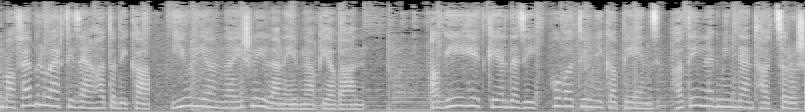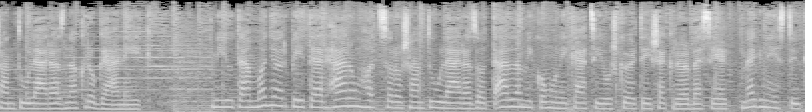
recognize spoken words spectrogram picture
Ma február 16-a, Julianna és Lilla névnapja van. A G7 kérdezi, hova tűnik a pénz, ha tényleg mindent hatszorosan túláraznak Rogánék. Miután Magyar Péter három-hatszorosan túlárazott állami kommunikációs költésekről beszélt, megnéztük,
